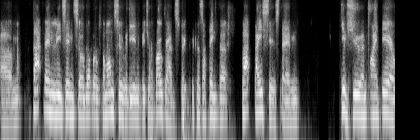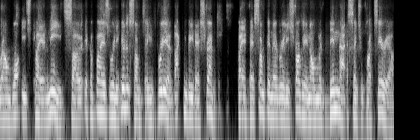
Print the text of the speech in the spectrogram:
Um, that then leads into what we'll come on to with the individual programs because I think that that basis then gives you an idea around what each player needs. So if a player is really good at something, brilliant, that can be their strength. But if there's something they're really struggling on within that essential criteria,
